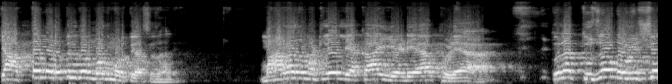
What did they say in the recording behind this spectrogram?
की आत्ता मरतोय तर मग मरतोय असं झालं महाराज म्हटले लेखा येड्या खुळ्या तुला तुझं भविष्य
